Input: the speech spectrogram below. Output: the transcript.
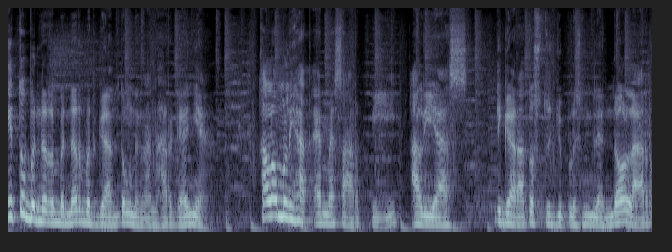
itu benar-benar bergantung dengan harganya. Kalau melihat MSRP alias 379 dolar,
